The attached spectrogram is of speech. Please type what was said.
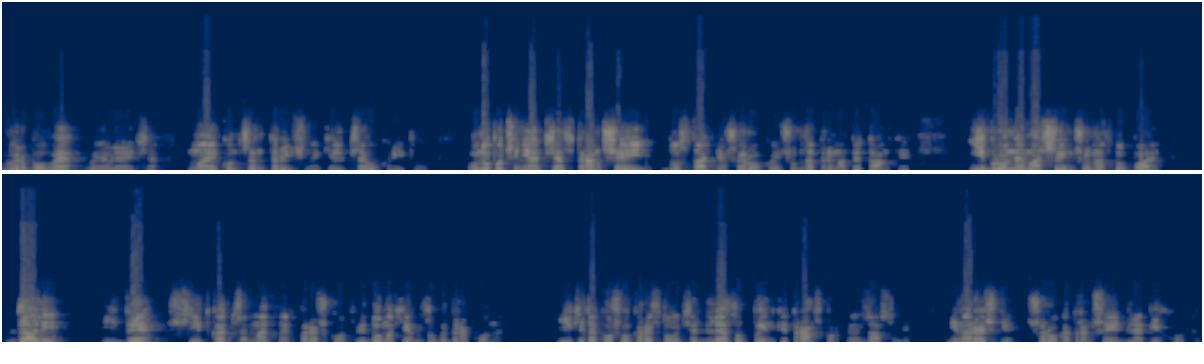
Вербове, виявляється, має концентричне кільце укріплень. Воно починається з траншеї достатньо широкої, щоб затримати танки, і бронемашин, що наступають. Далі йде сітка цементних перешкод, відомих як зуби дракона, які також використовуються для зупинки транспортних засобів. І нарешті широка траншея для піхоти.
